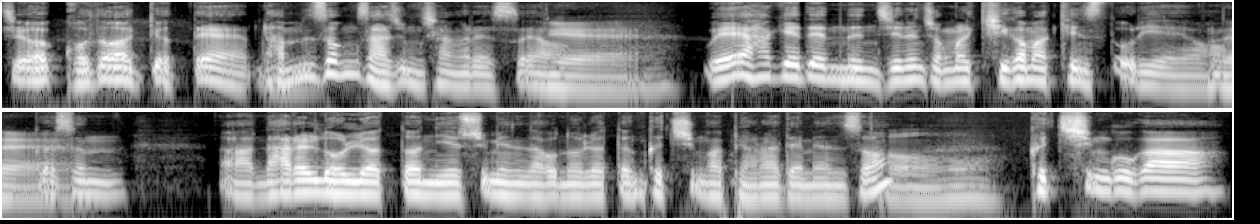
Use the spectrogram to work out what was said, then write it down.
제가 고등학교 때 남성 사중창을 했어요. 예. 왜 하게 됐는지는 정말 기가 막힌 스토리예요. 네. 그것은 아, 나를 놀렸던 예수 믿는다고 놀렸던 그 친구가 변화되면서 어. 그 친구가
